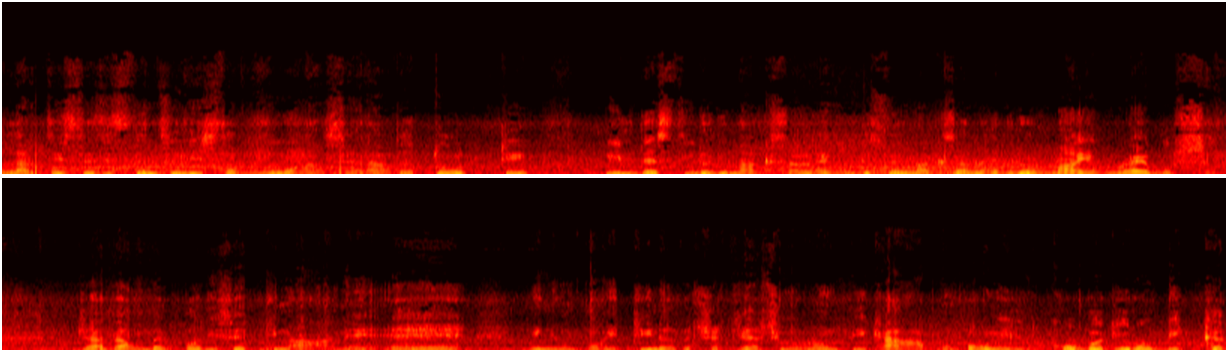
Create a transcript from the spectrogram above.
L'artista esistenzialista, buona serata a tutti. Il destino di Max Allegri. Il destino di Max Allegri ormai è un rebus già da un bel po' di settimane e quindi un pochettino per certi versi un rompicapo, un po' come il cubo di Rubik.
